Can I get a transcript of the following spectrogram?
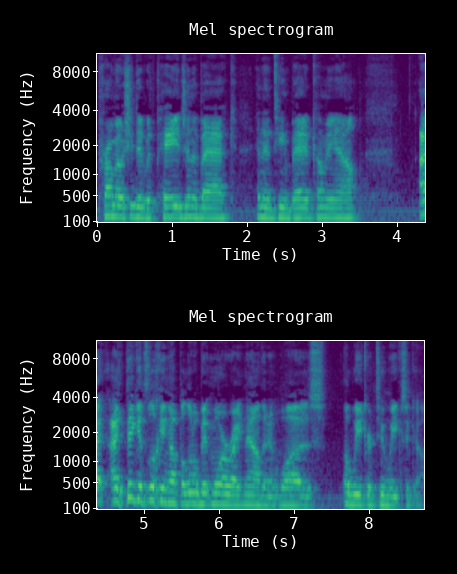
promo she did with Paige in the back, and then Team Bad coming out. I, I think it's looking up a little bit more right now than it was a week or two weeks ago.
